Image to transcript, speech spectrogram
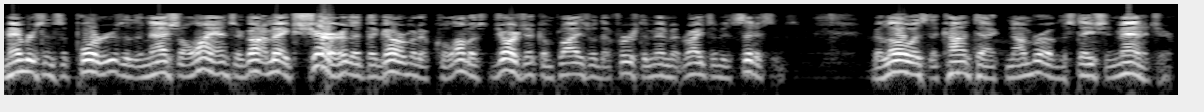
Members and supporters of the National Alliance are going to make sure that the government of Columbus, Georgia complies with the First Amendment rights of its citizens. Below is the contact number of the station manager.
